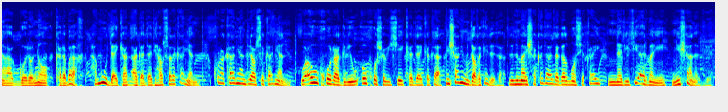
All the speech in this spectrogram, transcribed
ناگۆرۆنۆ کەرەباخ هەموو دایکان ئاگاداری هاوسەرەکانیان کوڕەکانیان دراوسێکانیان و ئەو خۆڕاگری و ئەو خۆشەویستیەی کە دایکەکە نیشانی منداڵەکەی دەدات لە نمایشەکەدا لەگەڵ مۆسیقای نەریتی ئەرمەنی نیشان ئەدرێت.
